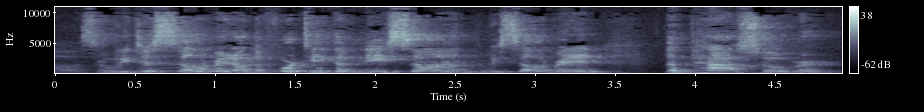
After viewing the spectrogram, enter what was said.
Oh, so we just celebrated on the 14th of Nisan. We celebrated the Passover.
